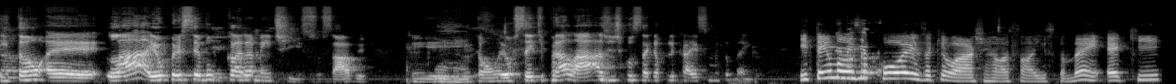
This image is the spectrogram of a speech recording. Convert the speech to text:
Então, é, lá eu percebo claramente isso, sabe? E, uhum. Então, eu sei que para lá a gente consegue aplicar isso muito bem. E tem uma outra coisa que eu acho em relação a isso também, é que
